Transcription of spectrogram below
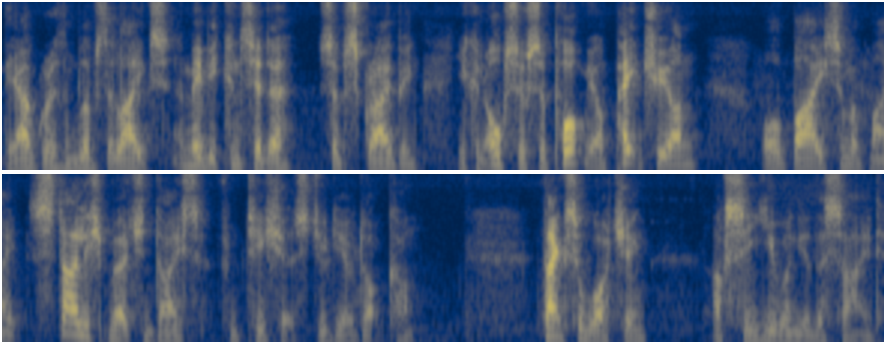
The algorithm loves the likes and maybe consider subscribing. You can also support me on Patreon or buy some of my stylish merchandise from tshirtstudio.com. Thanks for watching. I'll see you on the other side.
